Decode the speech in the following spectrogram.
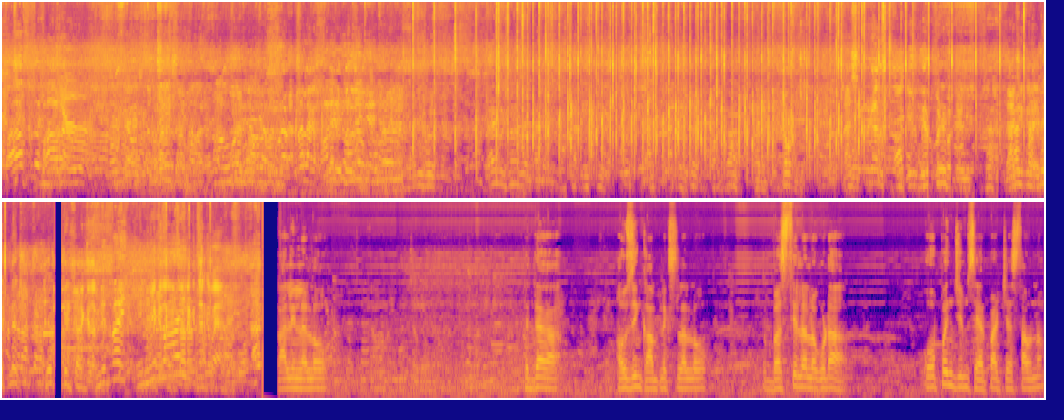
స్వాస్థ్య భారత్ కాలనీలలో పెద్ద హౌసింగ్ కాంప్లెక్స్లలో బస్తీలలో కూడా ఓపెన్ జిమ్స్ ఏర్పాటు చేస్తూ ఉన్నాం.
